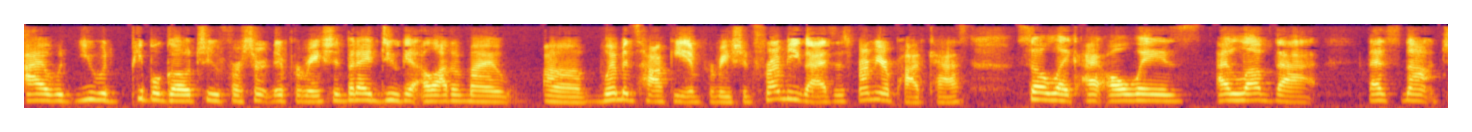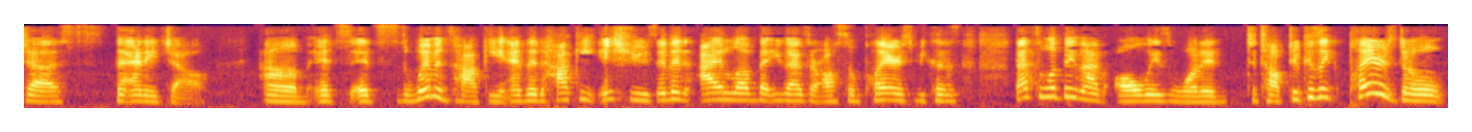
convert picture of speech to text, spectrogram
I would you would people go to for certain information, but I do get a lot of my um, women's hockey information from you guys, is from your podcast. So like I always I love that. That's not just the NHL. Um, it's it's women's hockey and then hockey issues, and then I love that you guys are also players because that's one thing that I've always wanted to talk to because like players don't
